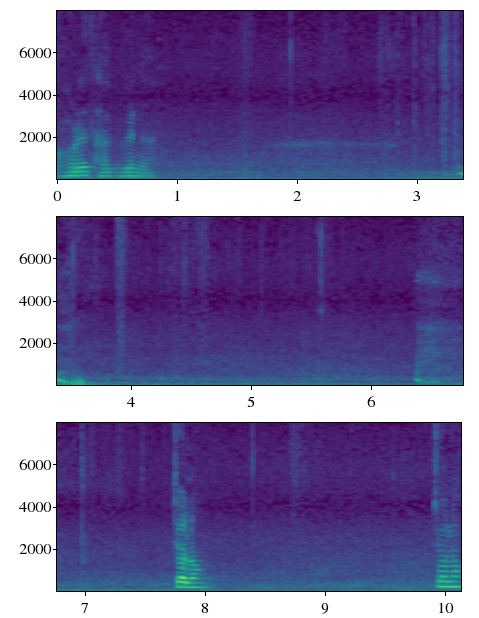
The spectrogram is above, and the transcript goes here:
ঘরে থাকবে না। চলো। চলো।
